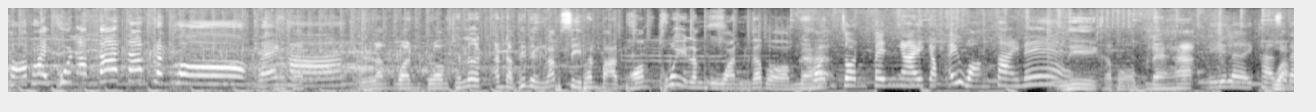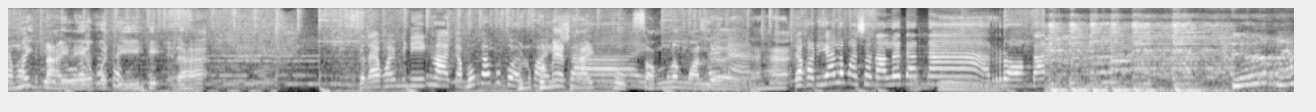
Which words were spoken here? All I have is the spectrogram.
ขออภัยคุณอำนาจนาคประคองนะคะรางวัลรองชนะเลิศอันดับที่หนึ่งรับ 4,000 บาทพร้อมถ้วยรางวัลครับผมนะคฮะ นจนเป็นไงกับไอ้หวังตายแน่ นี่ครับผมนะฮะ นี่เลยค่ะหวังแสดควไม่นดีตายด้แล้ววันนี้นะฮะ แสดงความยินดีค่ะ กับผู้เข้าประกวดคุณฝ่ายคุณแม่ทายชถูก 2 รางวัลเลยใช่ไหมนะฮะ เดี๋ยวขออนุญาตรางวัลชนะเลิศด้านหน้า โอเค รองด้าน เลิกแล้ว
